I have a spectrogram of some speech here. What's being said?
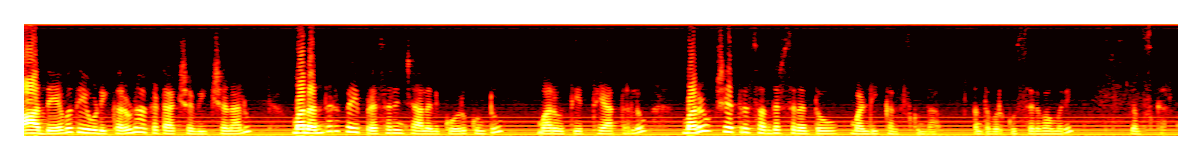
ఆ దేవదేవుడి కరుణా కటాక్ష వీక్షణాలు మనందరిపై ప్రసరించాలని కోరుకుంటూ మరో తీర్థయాత్రలో మరో క్షేత్ర సందర్శనంతో మళ్ళీ కలుసుకుందాం. అంతవరకు సెలవు మరి నమస్కారం.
